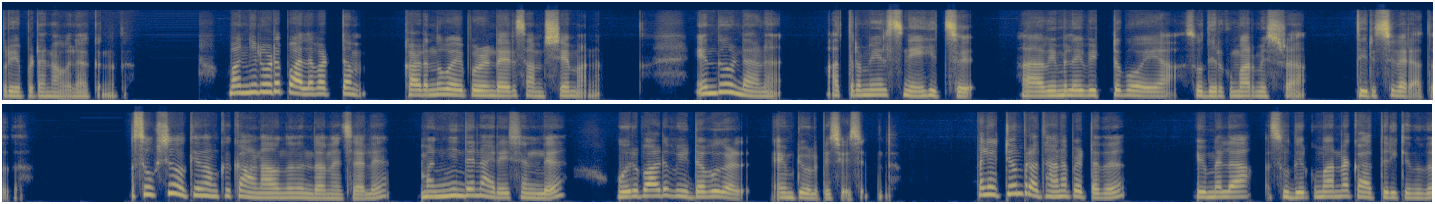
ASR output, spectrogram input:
പ്രിയപ്പെട്ട നോവലാക്കുന്നത്. മഞ്ഞിലൂടെ പലവട്ടം കടന്നുപോയപ്പോഴുണ്ടായ ഒരു സംശയമാണ്. എന്തുകൊണ്ടാണ് അത്രമേൽ സ്നേഹിച്ച് വിമലയെ വിട്ടുപോയ സുധീർ കുമാർ മിശ്ര തിരിച്ചു വരാത്തത്. സൂക്ഷിച്ചു നോക്കി നമുക്ക് കാണാവുന്നത് എന്താണെന്ന് വെച്ചാൽ മഞ്ഞിന്റെ നരേഷനിൽ ഒരുപാട് വിടവുകൾ എം ടി ഒളിപ്പിച്ച് വെച്ചിട്ടുണ്ട്. അതിൽ ഏറ്റവും പ്രധാനപ്പെട്ടത് വിമല സുധീർ കുമാറിനെ കാത്തിരിക്കുന്നത്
